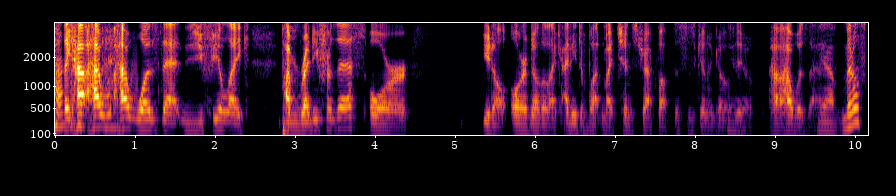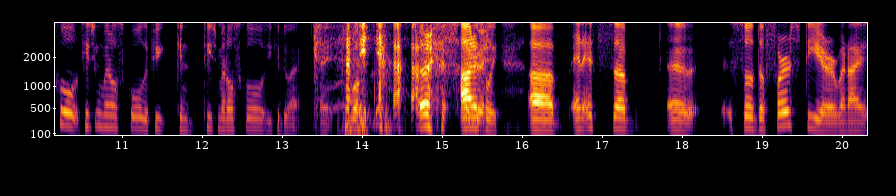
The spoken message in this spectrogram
like how how how was that? Did you feel like I'm ready for this, or you know, or another like I need to button my chin strap up. This is gonna go. Yeah. You know, how how was that? Yeah, middle school teaching middle school. If you can teach middle school, you could do it. Well, honestly uh and it's uh, uh so the first year when i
